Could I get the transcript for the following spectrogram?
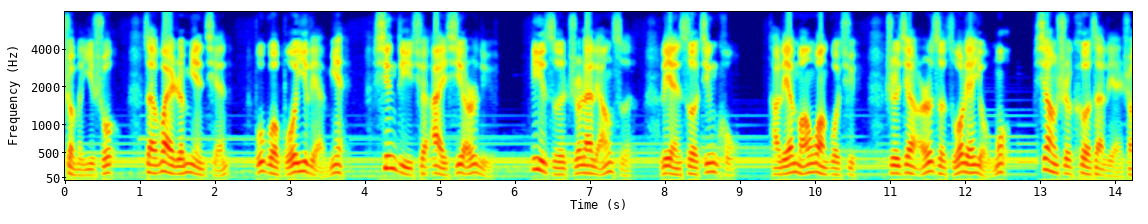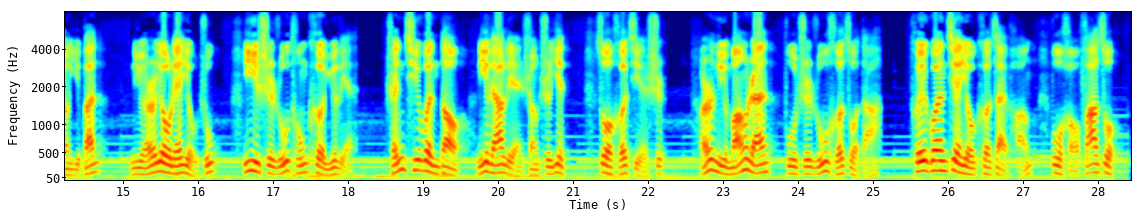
这么一说，在外人面前不过博一脸面，心底却爱惜儿女。婢子直来两子，脸色惊恐，他连忙望过去。只见儿子左脸有墨，像是刻在脸上一般；女儿右脸有珠，亦是如同刻于脸。陈七问道：“你俩脸上之印，作何解释？”儿女茫然，不知如何作答。推官见有客在旁，不好发作，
